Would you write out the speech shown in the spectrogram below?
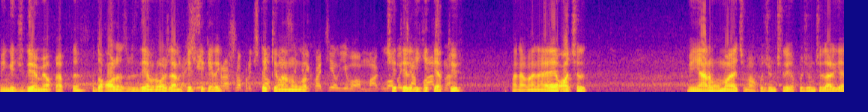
menga juda ham yoqyapti xudo xohlasa bizda ham rivojlanib ketsa kerak Tekin. Могло chet elga опасно. ketyapti mana mana ey ochil men yarim himoyachiman hujumchilar hujumchilarga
